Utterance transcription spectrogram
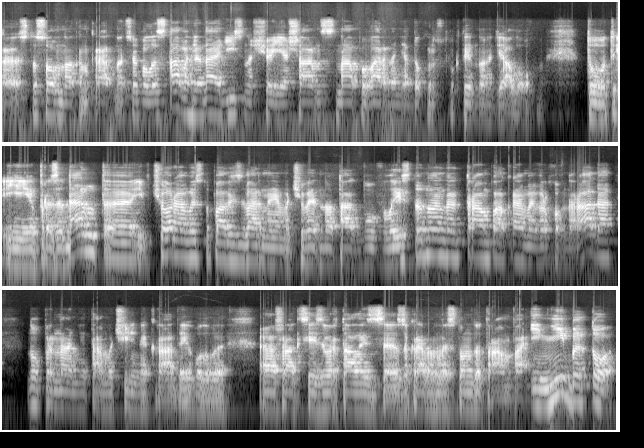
е, стосовно конкретно цього листа, виглядає дійсно, що є шанс на повернення до конструктивного діалогу. Тут і президент е, і вчора виступав із зверненням. Очевидно, так був лист до Трампа, окремо Верховна Рада. Ну, принаймні, там очільник ради і голови е, фракції звертались з, з окремим листом до Трампа. І нібито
